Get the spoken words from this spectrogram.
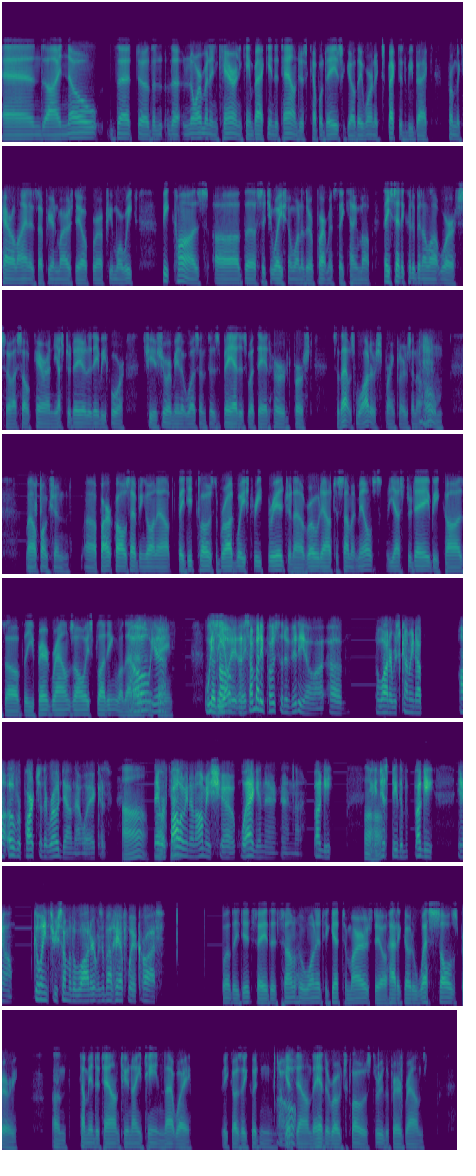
And I know that uh, the the Norman and Karen came back into town just a couple of days ago. They weren't expected to be back from the Carolinas up here in Meyersdale for a few more weeks because of the situation in one of their apartments they came up. They said it could have been a lot worse. So I saw Karen yesterday or the day before. She assured me that it wasn't as bad as what they had heard first. So that was water sprinklers in a home malfunction. Uh, fire calls have been gone out. They did close the Broadway Street Bridge and a road out to Summit Mills yesterday because of the fairgrounds always flooding. Well, that Oh, hasn't yeah. changed. We So saw uh, somebody posted a video. Uh, uh, the water was coming up uh, over parts of the road down that way because Oh, they were okay. following an Amish uh, wagon and, and uh, buggy. You Uh-huh. could just see the buggy, you know, going through some of the water. It was about halfway across. Well, they did say that some who wanted to get to Meyersdale had to go to West Salisbury and come into town 219 that way because they couldn't Oh. get down. They had the roads closed through the fairgrounds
